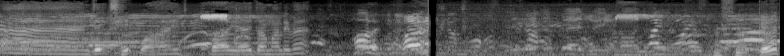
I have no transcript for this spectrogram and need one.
And it's hit wide by uh, Dom Oliver. That's not good.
